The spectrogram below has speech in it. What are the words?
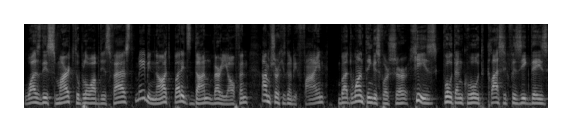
was this smart to blow up this fast? Maybe not, but it's done very often. I'm sure he's gonna be fine. But one thing is for sure, his quote unquote classic physique days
